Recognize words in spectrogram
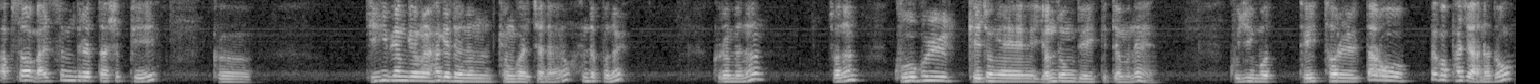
앞서 말씀드렸다시피 그 기기 변경을 하게 되는 경우가 있잖아요. 핸드폰을. 그러면은 저는 구글 계정에 연동되어 있기 때문에 굳이 뭐 데이터를 따로 백업하지 않아도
